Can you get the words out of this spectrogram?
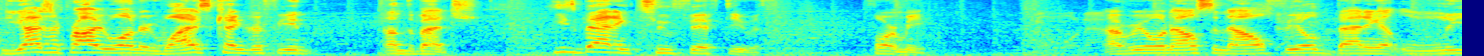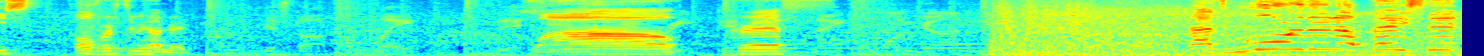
You guys are probably wondering, why is Ken Griffey on the bench? He's batting 250 with for me. Everyone else in the outfield batting at least over 300. Wow, Griff. That's more than a base hit.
